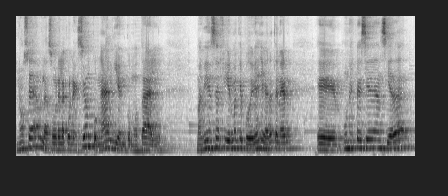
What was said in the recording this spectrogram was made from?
no se habla sobre la conexión con alguien como tal, Más bien se afirma que podrías llegar a tener eh, una especie de ansiedad,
